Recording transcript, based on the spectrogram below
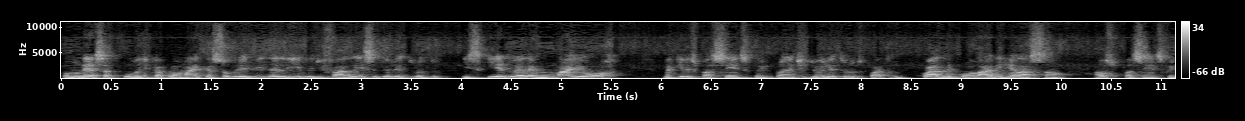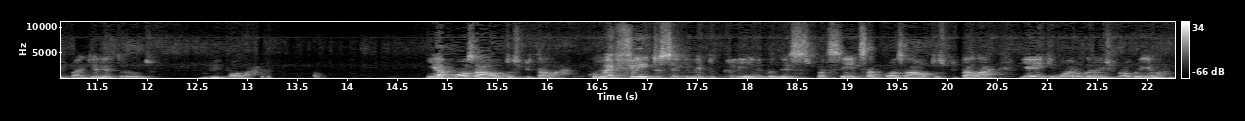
como nessa curva de Kaplan-Meier, que a sobrevida livre de falência do eletrodo esquerdo ela é maior naqueles pacientes com implante de eletrodo quadripolar em relação aos pacientes com implante de eletrodo bipolar. E após a alta hospitalar? Como é feito o segmento clínico desses pacientes após a alta hospitalar? E é aí que mora o grande problema.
